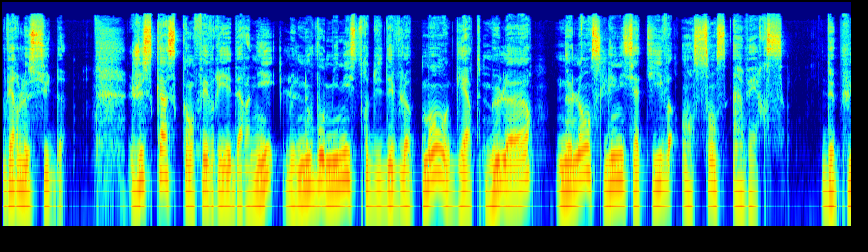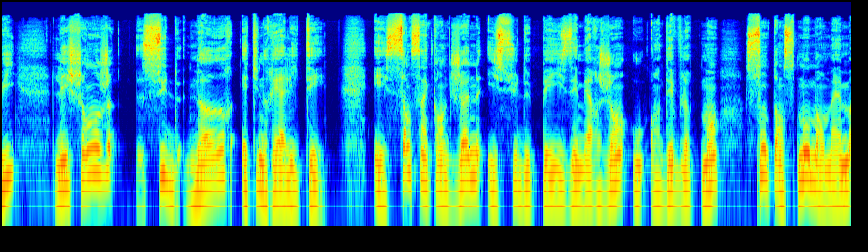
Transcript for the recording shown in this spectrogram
vers le sud. Jusqu'à ce qu'en février dernier, le nouveau ministre du Développement, Gerd Müller, ne lance l'initiative en sens inverse. Depuis, l'échange sud-nord est une réalité et 150 jeunes issus de pays émergents ou en développement sont en ce moment même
